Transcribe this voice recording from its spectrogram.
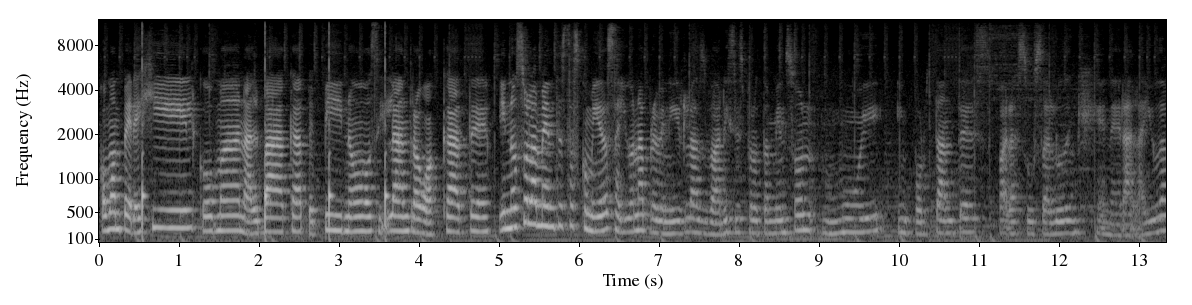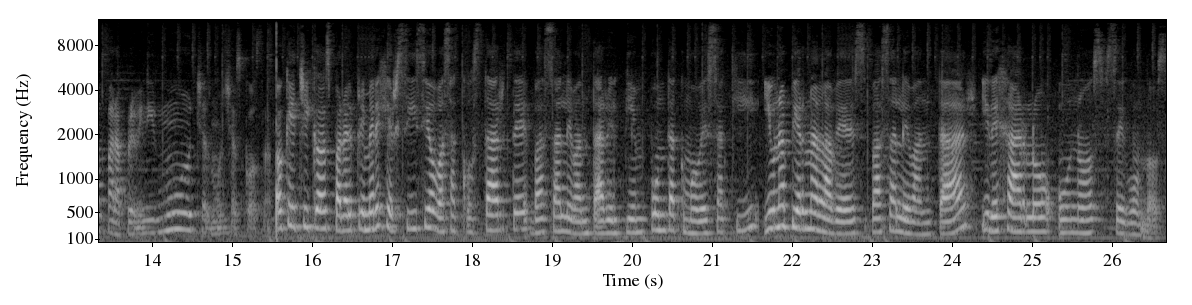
Coman perejil, coman albahaca, pepino, cilantro, aguacate. Y no solamente estas comidas ayudan a prevenir las varices, pero también son muy importantes para su salud en general. Ayuda para prevenir muchas, muchas cosas. Ok chicos, para el primer ejercicio vas a acostarte, vas a levantar el pie en punta como ves aquí. Una pierna a la vez vas a levantar y dejarlo unos segundos.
